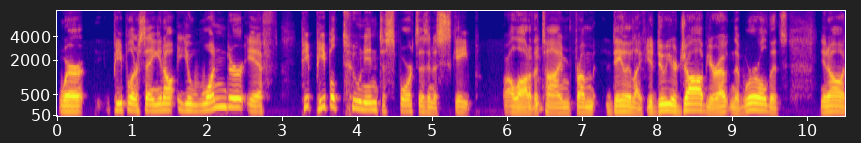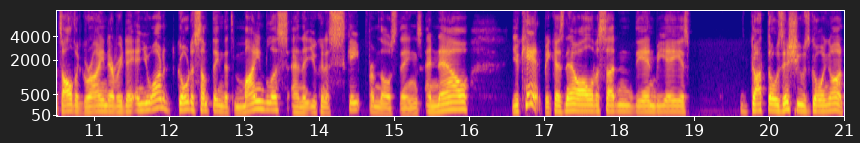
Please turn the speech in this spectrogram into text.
where people are saying, you know, you wonder if pe- people tune into sports as an escape a lot of the mm-hmm. time from daily life. You do your job, you're out in the world, it's you know, it's all the grind every day and you want to go to something that's mindless and that you can escape from those things. And now you can't because now all of a sudden the NBA has got those issues going on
